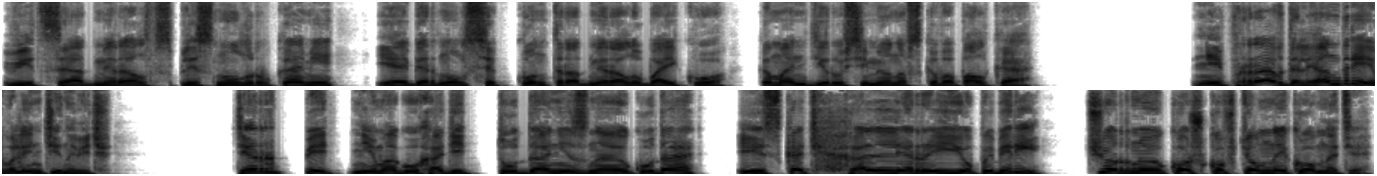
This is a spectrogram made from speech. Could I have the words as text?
Вице-адмирал всплеснул руками и обернулся к контр-адмиралу Байко, командиру Семеновского полка. «Не правда ли, Андрей Валентинович? Терпеть не могу ходить туда не знаю куда и искать холеры ее побери, черную кошку в темной комнате.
